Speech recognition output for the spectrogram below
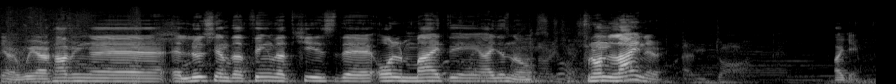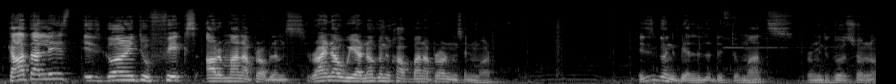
Here, we are having a, a Lucian that thinks that he is the almighty, I don't know, frontliner. Okay. Catalyst is going to fix our mana problems. Right now, we are not going to have mana problems anymore. This is going to be a little bit too much for me to go solo.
